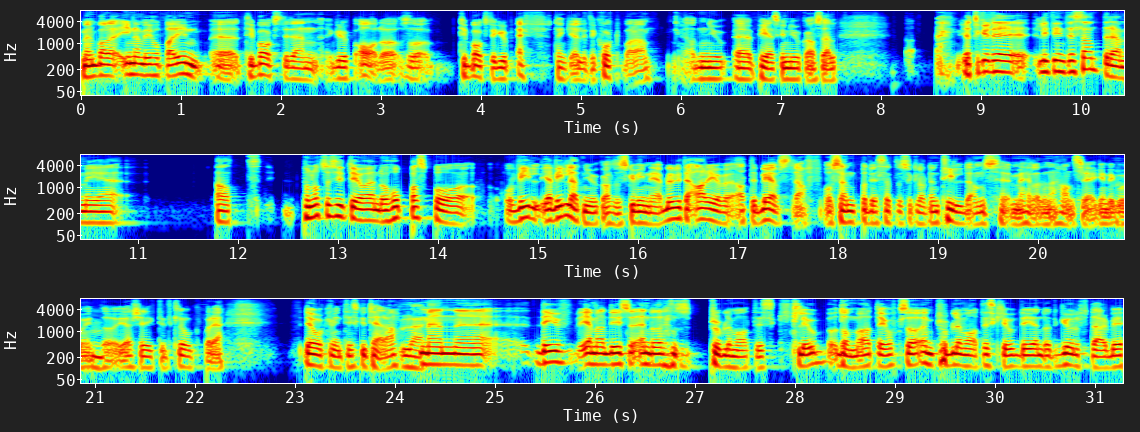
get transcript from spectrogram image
Men bara innan vi hoppar in eh, tillbaks till den grupp A då, så tillbaks till grupp F tänker jag lite kort bara. New, eh, PSG Newcastle. Jag tycker det är lite intressant det där med att på något sätt sitter jag ändå och hoppas på och vill, jag ville att Newcastle skulle vinna. Jag blev lite arg över att det blev straff. Och sen på det sättet såklart den tilldöms med hela den här handsregeln. Det går mm. inte att göra sig riktigt klok på det. Det åker vi inte diskutera. Nej. Men eh, det är ju jag menar, det är ändå en problematisk klubb. Och de möter ju också en problematisk klubb. Det är ändå ett Gulfderby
